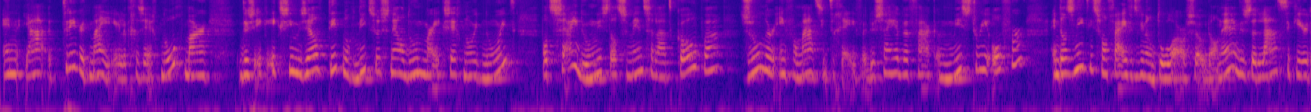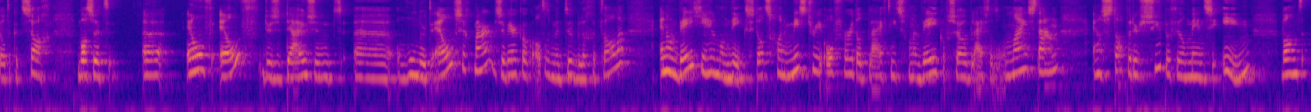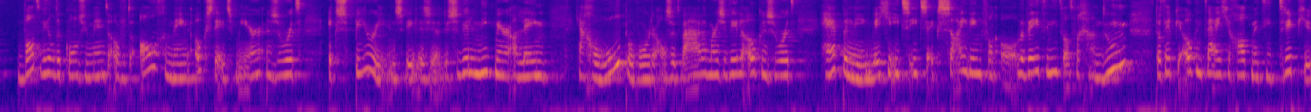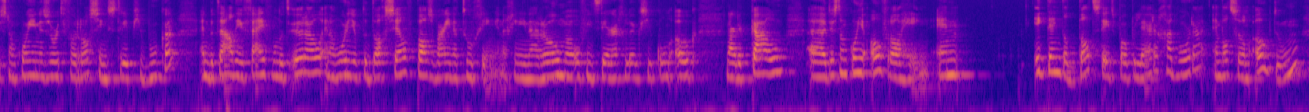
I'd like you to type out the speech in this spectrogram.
En ja, het triggert mij eerlijk gezegd nog. Maar dus ik, ik zie mezelf dit nog niet zo snel doen, maar ik zeg nooit nooit. Wat zij doen is dat ze mensen laten kopen zonder informatie te geven. Dus zij hebben vaak een mystery offer. En dat is niet iets van 25 dollar of zo dan. Hè? Dus de laatste keer dat ik het zag, was het. Uh, 1111, dus 1111 zeg maar. Ze werken ook altijd met dubbele getallen. En dan weet je helemaal niks. Dat is gewoon een mystery offer. Dat blijft iets van een week of zo, blijft dat online staan. En dan stappen er superveel mensen in. Want wat wil de consument over het algemeen ook steeds meer? Een soort experience willen ze. Dus ze willen niet meer alleen ja, geholpen worden als het ware, maar ze willen ook een soort happening. Weet je, iets, iets exciting van, oh, we weten niet wat we gaan doen. Dat heb je ook een tijdje gehad met die tripjes. Dan kon je een soort verrassingstripje boeken en betaalde je 500 euro en dan hoorde je op de dag zelf pas waar je naartoe ging. En dan ging je naar Rome of iets dergelijks. Je kon ook naar de kou. Uh, dus dan kon je overal heen. En ik denk dat dat steeds populairder gaat worden. En wat ze dan ook doen,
